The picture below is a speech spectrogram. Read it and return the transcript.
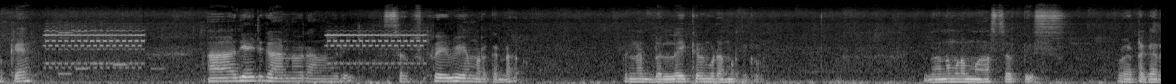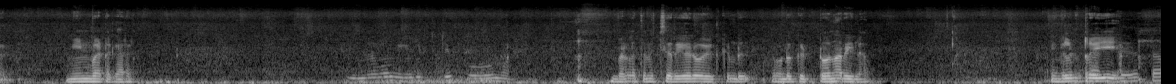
ഓക്കെ. ആദ്യമായിട്ട് കാണുന്നവരാണെങ്കിൽ സബ്സ്ക്രൈബ് ചെയ്യാൻ മറക്കണ്ട. പിന്നെ ബെല്ലൈക്കണം കൂടെ അമർത്തിക്കോളൂ ഇതാണ് നമ്മുടെ മാസ്റ്റർ പീസ് വേട്ടക്കാരൻ. മീൻ വേട്ടക്കാരൻ. വെള്ളത്തിന് ചെറിയൊരു ഒഴുക്കുണ്ട്. അതുകൊണ്ട് കിട്ടുമെന്നറിയില്ല എങ്കിലും ട്രൈ ചെയ്യാം. കേട്ടാ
